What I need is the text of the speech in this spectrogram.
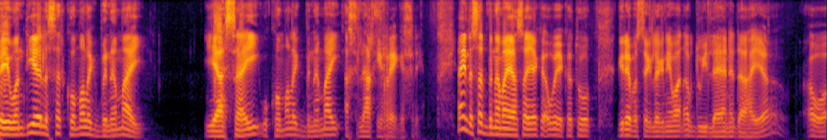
پەیوەندیە لەسەر کۆمەڵێک بنەمای یاسایی و کۆمەڵێک بنەمای ئەخلاقی ڕێگەخرێ یانی لەسەر بنەما یاساییەکە ئەوەیە کە تۆ گرێ بەسێک لە گنێوان ئەب دووی لایەنەدا هەیە ئەوە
